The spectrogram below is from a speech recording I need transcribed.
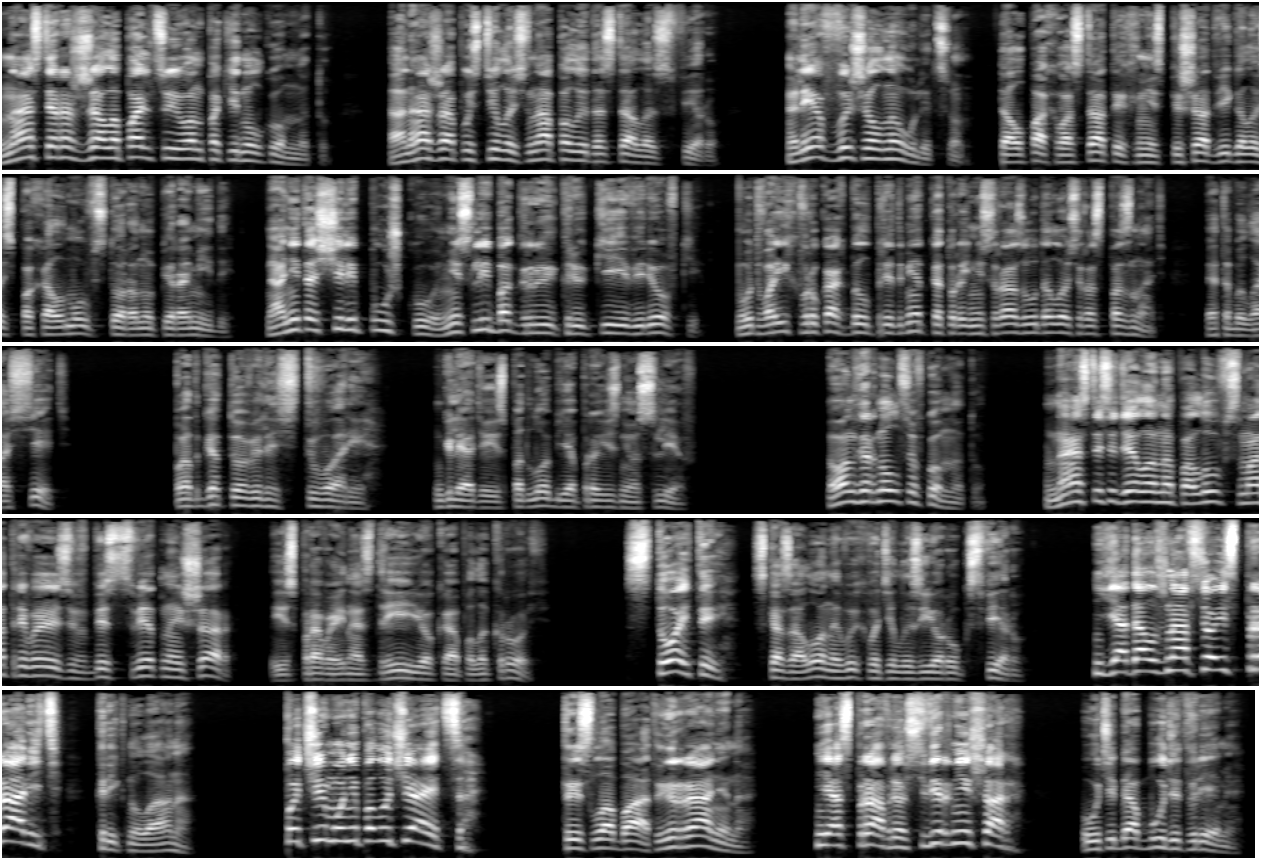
Настя разжала пальцы, и он покинул комнату. Она же опустилась на пол и достала сферу. Лев вышел на улицу. Толпа хвостатых не спеша двигалась по холму в сторону пирамиды. Они тащили пушку, несли багры, крюки и веревки. У двоих в руках был предмет, который не сразу удалось распознать. Это была сеть. «Подготовились, твари», — глядя из-под лобья, произнес Лев. Он вернулся в комнату. Настя сидела на полу, всматриваясь в бесцветный шар, из правой ноздри ее капала кровь. «Стой ты!» — сказал он и выхватил из ее рук сферу. «Я должна все исправить!» — крикнула она. «Почему не получается?» «Ты слаба, ты ранена!» «Я справлюсь, верни шар!» «У тебя будет время!»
